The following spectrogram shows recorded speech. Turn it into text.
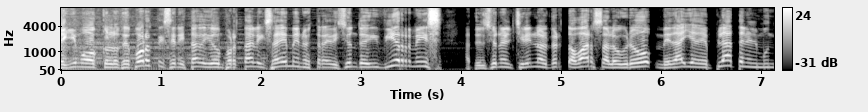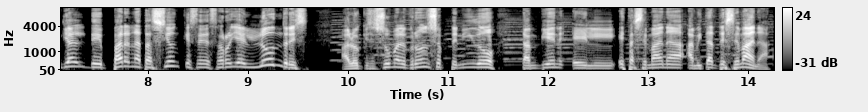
Seguimos con los deportes en Estadio Portales AM, nuestra edición de hoy viernes. Atención, el chileno Alberto Barça logró medalla de plata en el Mundial de Paranatación que se desarrolla en Londres, a lo que se suma el bronce obtenido también esta semana, a mitad de semana.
